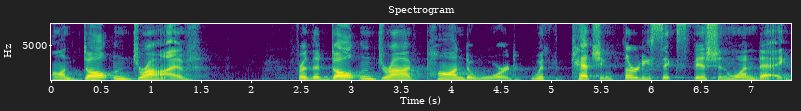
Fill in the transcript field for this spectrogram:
on Dalton Drive for the Dalton Drive Pond Award with catching 36 fish in one day.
